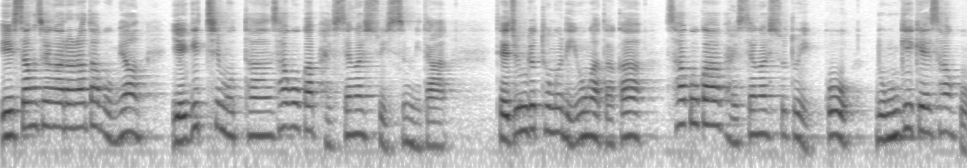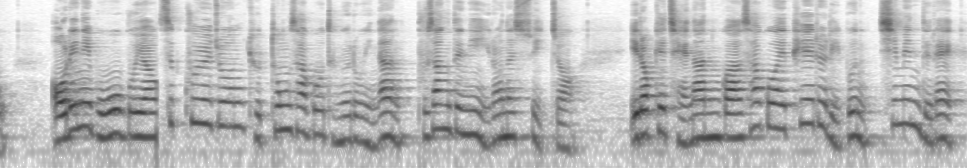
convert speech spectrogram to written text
일상생활을 하다 보면 예기치 못한 사고가 발생할 수 있습니다. 대중교통을 이용하다가 사고가 발생할 수도 있고 농기계 사고, 어린이 보호구역, 스쿨존 교통사고 등으로 인한 부상 등이 일어날 수 있죠. 이렇게 재난과 사고의 피해를 입은 시민들의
